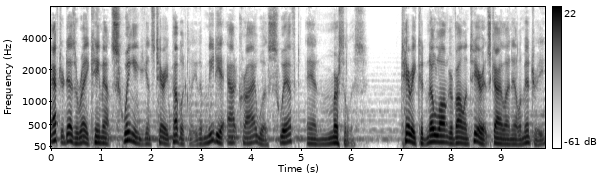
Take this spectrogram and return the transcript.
After Desiree came out swinging against Terri publicly, the media outcry was swift and merciless. Terri could no longer volunteer at Skyline Elementary.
